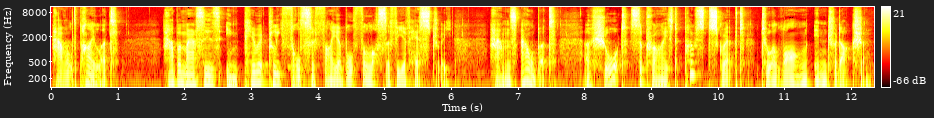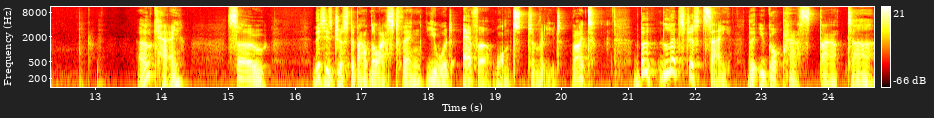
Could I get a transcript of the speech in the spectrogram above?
Harald Pilot, Habermas's Empirically Falsifiable Philosophy of History. Hans Albert, a short, surprised postscript to a long introduction. Okay, so this is just about the last thing you would ever want to read, right? But let's just say that you got past that uh,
